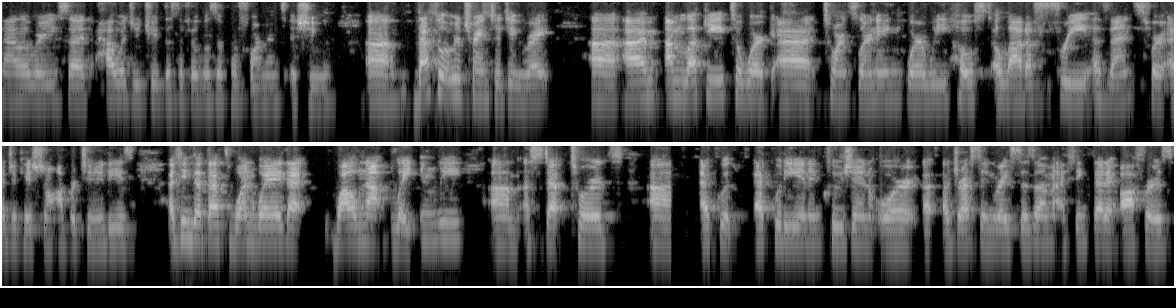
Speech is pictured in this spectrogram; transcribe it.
nyla where you said how would you treat this if it was a performance issue um, that's what we're trained to do right uh, I'm I'm lucky to work at TorranceLearning, where we host a lot of free events for educational opportunities. I think that that's one way that, while not blatantly um, a step towards um, equi- equity and inclusion or uh, addressing racism, I think that it offers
